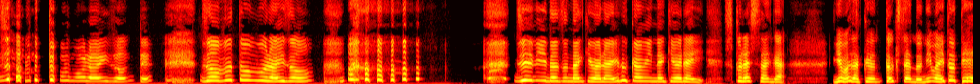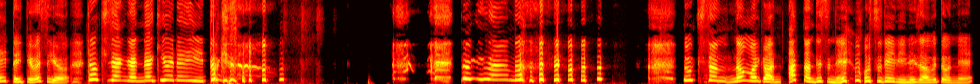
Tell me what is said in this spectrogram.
座布団もライゾンって。座布団もライゾン。ジェニーだぞ泣き笑い。深み泣き笑い。スプラッシュさんが、山田くん、トキさんの2枚取って、と言ってますよ。トキさんが泣き笑い。トキさん。トキさんのトキさん何枚かあったんですね。もうすでにね、座布団ね。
